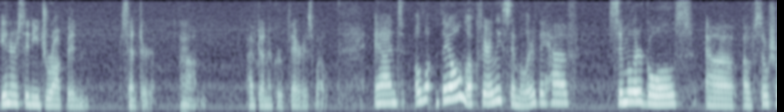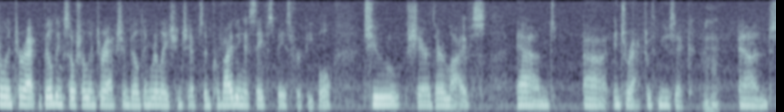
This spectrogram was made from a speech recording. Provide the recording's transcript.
inner city drop-in center. Hmm. Um, I've done a group there as well, and a lot. They all look fairly similar. They have similar goals uh, of social interact, building social interaction, building relationships, and providing a safe space for people to share their lives and uh, interact with music Mm-hmm. and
